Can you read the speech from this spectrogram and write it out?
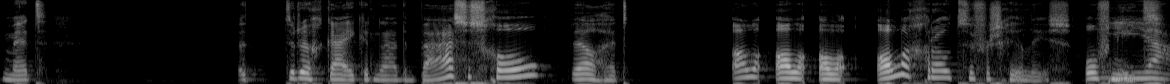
met het terugkijken naar de basisschool wel het alle, alle, alle, allergrootste verschil is. Of niet? Ja.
